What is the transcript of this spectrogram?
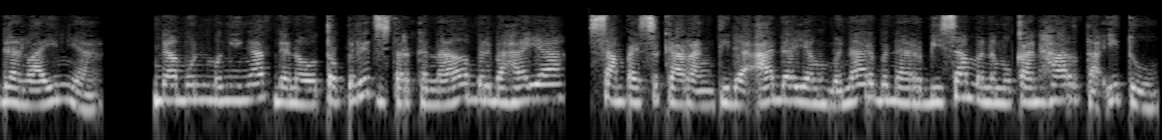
dan lainnya. Namun mengingat Danau Toplitz terkenal berbahaya, sampai sekarang tidak ada yang benar-benar bisa menemukan harta itu.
